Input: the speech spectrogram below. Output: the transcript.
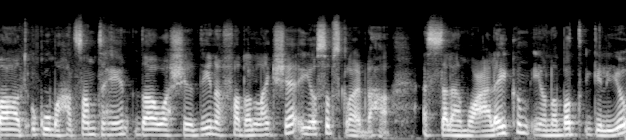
baad ugu mahadsan tihiin daawashadiina fadlan like share iyo subscribe dhaha assalaamu calaykum iyo nabad geliyo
